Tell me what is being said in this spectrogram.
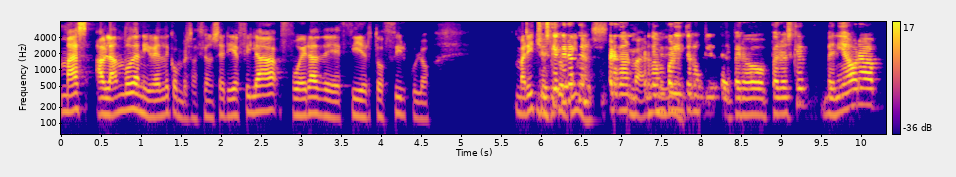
Más hablando de a nivel de conversación seriéfila fuera de cierto círculo. Marichu, es ¿tú que qué creo opinas? que, perdón, perdón por interrumpirte, pero, pero es que venía ahora,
